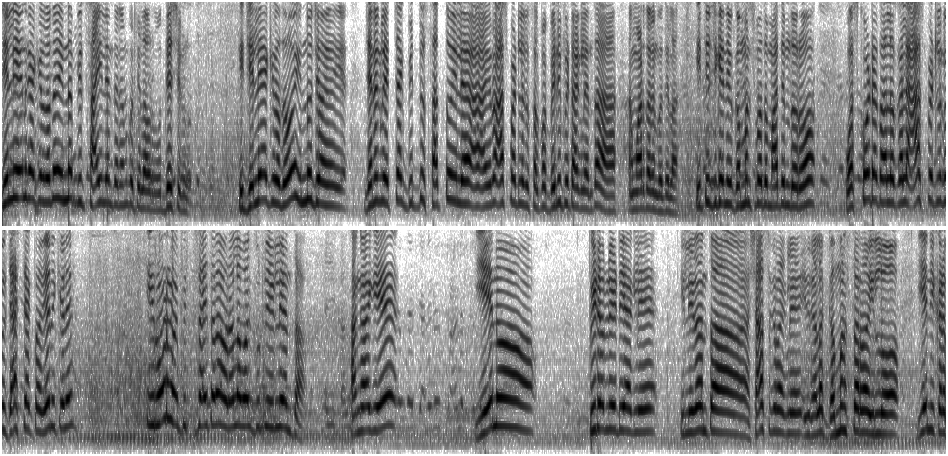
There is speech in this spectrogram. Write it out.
ಜಲ್ಲಿ ಏನಕ್ಕೆ ಹಾಕಿರೋದು ಅಂದರೆ ಇನ್ನೂ ಬಿದ್ದು ಸಾಯಿಲ್ಲ ಅಂತ ನನಗೆ ಗೊತ್ತಿಲ್ಲ ಅವ್ರ ಉದ್ದೇಶಗಳು. ಈ ಜಲ್ಲಿ ಹಾಕಿರೋದು ಇನ್ನೂ ಜ ಜನಗಳು ಹೆಚ್ಚಾಗಿ ಬಿದ್ದು ಸತ್ತು ಇಲ್ಲ, ಇರೋ ಹಾಸ್ಪಿಟ್ಲಿಗೆ ಸ್ವಲ್ಪ ಬೆನಿಫಿಟ್ ಆಗಲಿ ಅಂತ ಹಂಗೆ ಮಾಡ್ತಾರೆ ಗೊತ್ತಿಲ್ಲ. ಇತ್ತೀಚೆಗೆ ನೀವು ಗಮನಿಸ್ಬೋದು ಮಾಧ್ಯಮದವರು, ಹೊಸಕೋಟೆ ತಾಲೂಕಲ್ಲಿ ಹಾಸ್ಪಿಟ್ಲ್ಗಳು ಜಾಸ್ತಿ ಆಗ್ತಾವೆ. ಏನು ಕೇಳಿ ಈ ರೋಡ್ಗೆ ಬಿದ್ದು ಸಾಯ್ತಾರೆ, ಅವರೆಲ್ಲ ಹೋಗಿ ದುಡ್ಡು ಇಡಲಿ ಅಂತ. ಹಂಗಾಗಿ ಏನು ಪಿ ಡಬ್ಲ್ಯೂ ಡಿ ಆಗಲಿ ಇಲ್ಲಿರೋಂಥ ಶಾಸಕರಾಗಲಿ, ಇದನ್ನೆಲ್ಲ ಗಮನಿಸ್ತಾರೋ ಇಲ್ಲೋ, ಏನು ಈ ಕಡೆ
